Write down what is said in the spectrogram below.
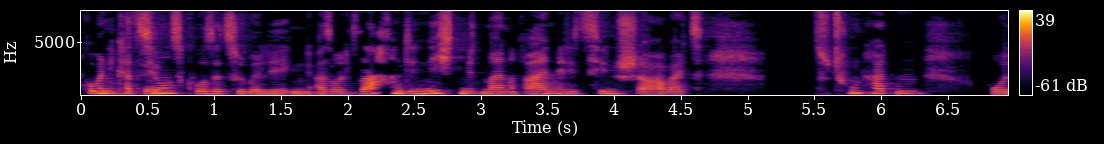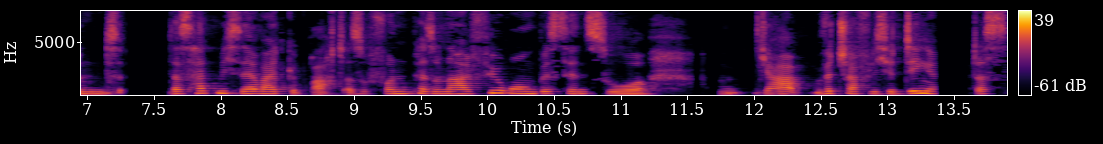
Kommunikationskurse zu belegen. Also Sachen, die nicht mit meiner rein medizinischen Arbeit zu tun hatten. Und das hat mich sehr weit gebracht. Also von Personalführung bis hin zu ja, wirtschaftliche Dinge, das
